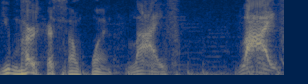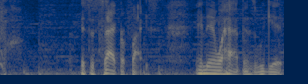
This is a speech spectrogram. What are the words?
You murder someone live. Live it's a sacrifice. And then what happens? We get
